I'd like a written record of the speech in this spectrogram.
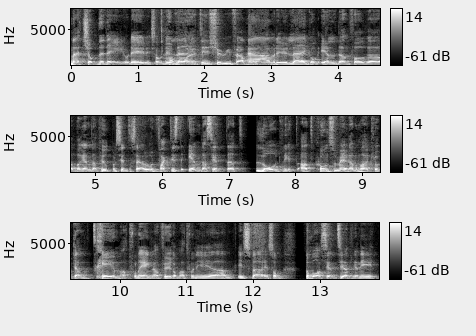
Match of the Day. Och det är ju liksom, det är Har ju lä- varit i 25 år. Ja, men det är ju lägerelden för varenda fotbollsintresserad. Och faktiskt det enda sättet lagligt att konsumera de här klockan tre-matcherna i England, fyra-matchen i, i Sverige som, som bara sänds egentligen i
